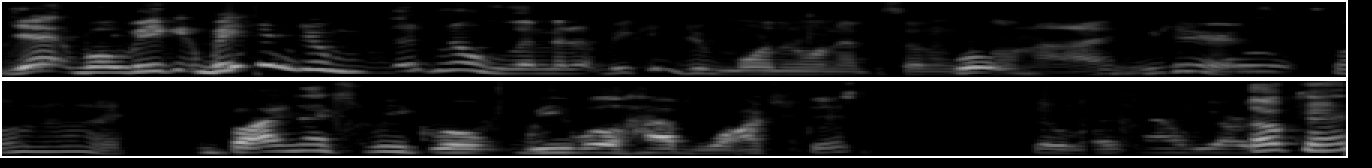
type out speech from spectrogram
Yeah. Well, we can- we can do. There's no limit. We can do more than one episode on Well, Clone High. Who cares? will- It's Clone High. By next week, we'll we will have watched it. So right now we are Okay.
